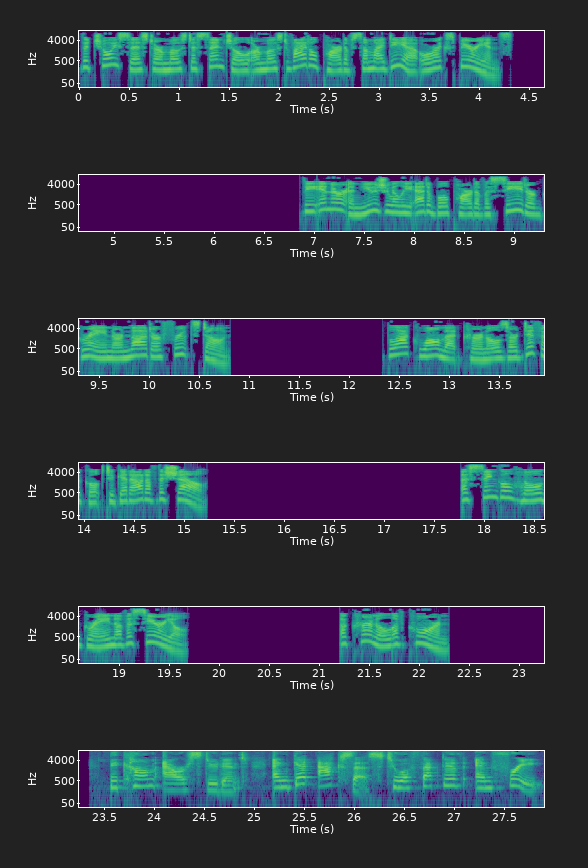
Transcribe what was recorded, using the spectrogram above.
The choicest or most essential or most vital part of some idea or experience. The inner and usually edible part of a seed or grain or nut or fruit stone. Black walnut kernels are difficult to get out of the shell. A single whole grain of a cereal a kernel of corn. Become our student and get access to effective and free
